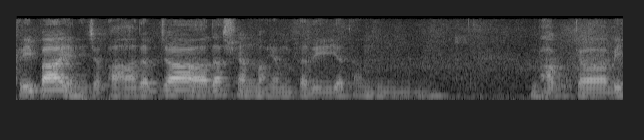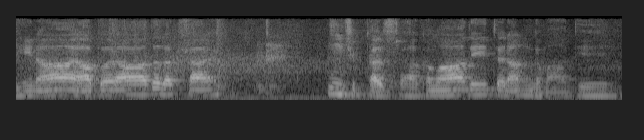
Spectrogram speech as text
कृपाय निजपादब्जादस्यन्मयं प्रदीयतम्। भक्तविहीनाय अपराधरक्षाय क्षिप्तश्चाकमादितरङ्गमाद्ये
